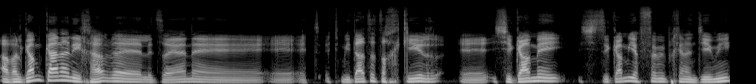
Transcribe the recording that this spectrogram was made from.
אבל גם כאן אני חייב אה, לציין אה, אה, את, את מידת התחקיר, אה, שגם, שזה גם יפה מבחינת ג'ימי,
